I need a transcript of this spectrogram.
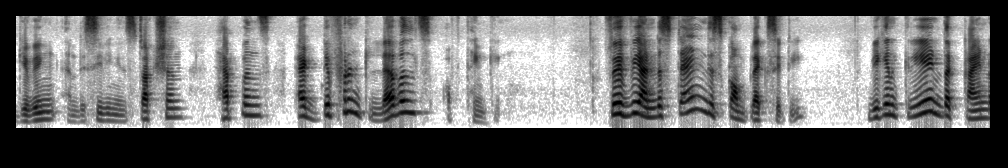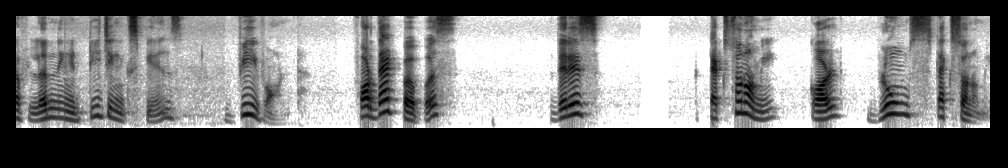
Giving and receiving instruction happens at different levels of thinking. So, if we understand this complexity, we can create the kind of learning and teaching experience we want. For that purpose, there is a taxonomy called Bloom's taxonomy.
